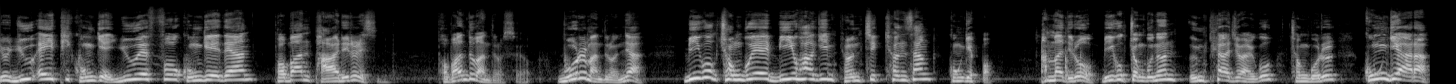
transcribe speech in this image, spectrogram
요 UAP 공개, UFO 공개에 대한 법안 발의를 했습니다. 법안도 만들었어요. 뭐를 만들었냐? 미국 정부의 미확인 변칙 현상 공개법. 한마디로 미국 정부는 은폐하지 말고 정보를 공개하라.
